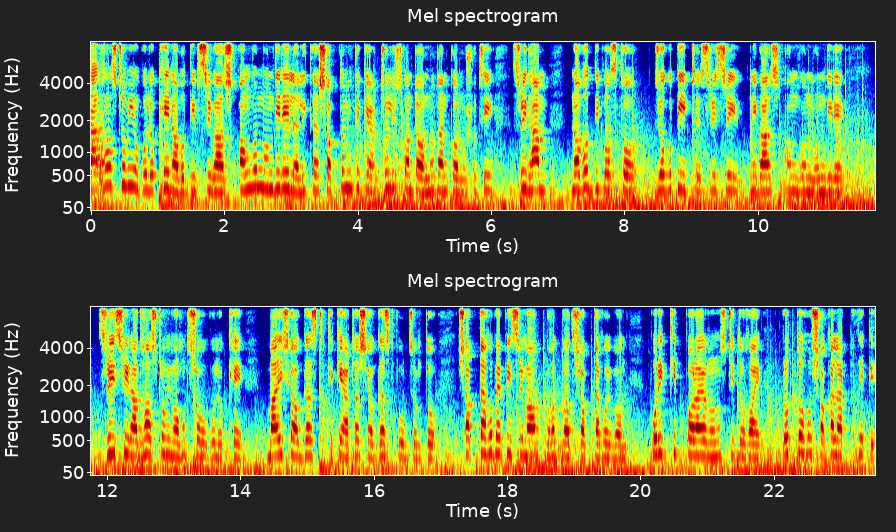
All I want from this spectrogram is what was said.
রাধা অষ্টমী উপলক্ষে নবদ্বীপ শ্রীবাস অঙ্গন মন্দিরে ললিতা সপ্তমী থেকে আটচল্লিশ ঘণ্টা অন্নদান কর্মসূচি। শ্রীধাম নবদ্বীপস্থ যোগপীঠ শ্রী শ্রী নিবাস অঙ্গন মন্দিরে শ্রী শ্রী রাধাষ্টমী মহোৎসব উপলক্ষে বাইশে অগাস্ট থেকে আঠাশে অগাস্ট পর্যন্ত সপ্তাহব্যাপী শ্রীমৎ ভগবত সপ্তাহ এবং পরীক্ষিত পরায়ণ অনুষ্ঠিত হয় প্রত্যহ সকাল আটটা থেকে।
